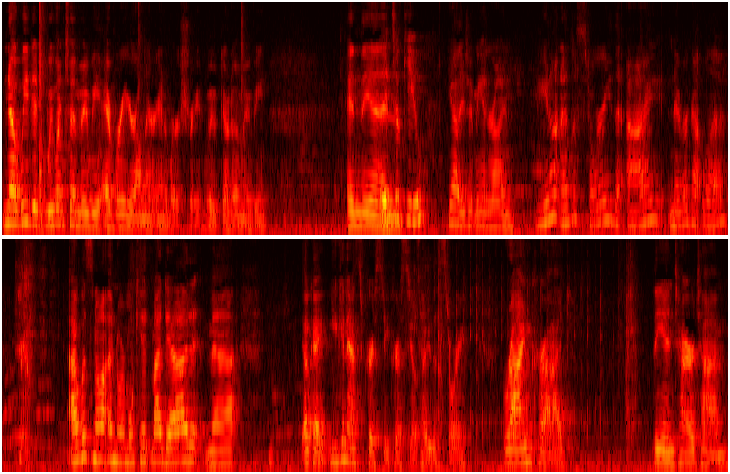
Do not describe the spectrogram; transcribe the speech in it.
no, we did. We went to a movie every year on their anniversary. We would go to a movie, and then They took you. Yeah, they took me and Ryan. You not know the story that I never got left? I was not a normal kid. My dad, Matt. Okay, you can ask Christy. Christy will tell you the story. Ryan cried the entire time.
